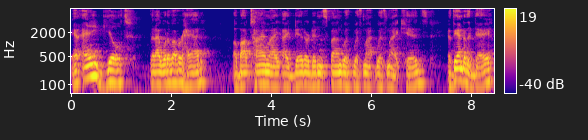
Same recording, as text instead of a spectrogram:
and any guilt that I would have ever had about time I, I did or didn't spend with, with my with my kids. At the end of the day,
